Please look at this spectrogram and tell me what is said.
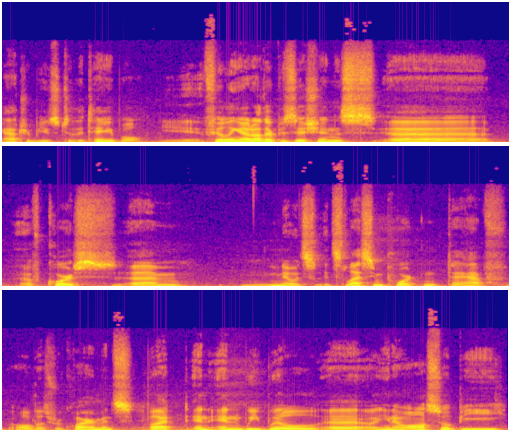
attributes to the table. Filling out other positions, uh, of course. Um, you know, it's it's less important to have all those requirements, but and and we will, uh, you know, also be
